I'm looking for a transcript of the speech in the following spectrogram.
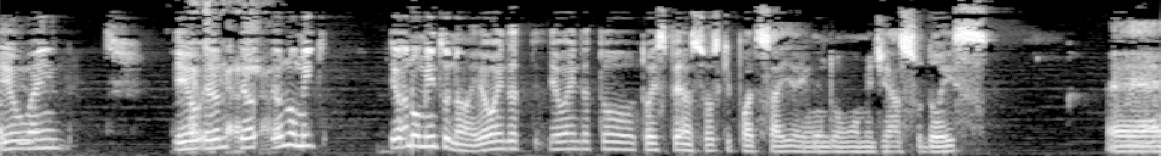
eu ainda, eu, eu, eu, eu não minto, eu não minto não, eu ainda, eu ainda tô, tô esperançoso que pode sair aí um do Homem de Aço 2. É,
